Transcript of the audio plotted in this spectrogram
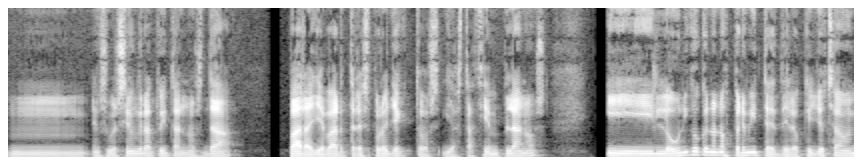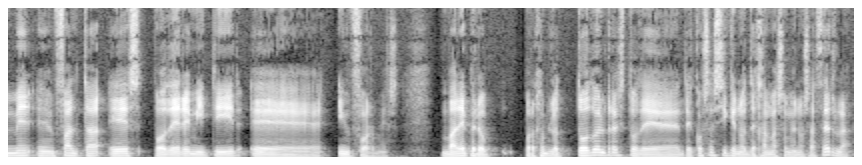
Mm, en su versión gratuita nos da para llevar tres proyectos y hasta 100 planos y lo único que no nos permite, de lo que yo he echado en, falta, es poder emitir eh, informes. ¿Vale? Pero, por ejemplo, todo el resto de, cosas sí que nos deja más o menos hacerla.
